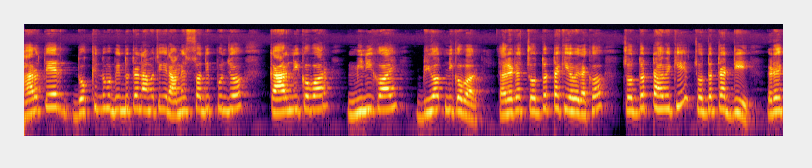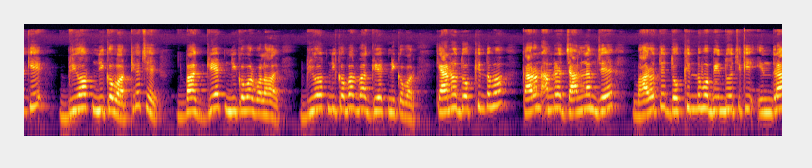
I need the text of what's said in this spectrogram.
ভারতের দক্ষিণতম বিন্দুটার নাম হচ্ছে কি রামেশ্বর দ্বীপপুঞ্জ কার নিকোবর মিনিকয় বৃহৎ নিকোবর। তাহলে এটা চোদ্দোরটা কী হবে দেখো? চোদ্দোরটা হবে কি? চোদ্দোরটা ডি এটা কি? বৃহৎ নিকোবর, ঠিক আছে? বা গ্রেট নিকোবর বলা হয়। বৃহৎ নিকোবর বা গ্রেট নিকোবর। কেন দক্ষিণতম? কারণ আমরা জানলাম যে ভারতের দক্ষিণতম বিন্দু হচ্ছে কি ইন্দ্রা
